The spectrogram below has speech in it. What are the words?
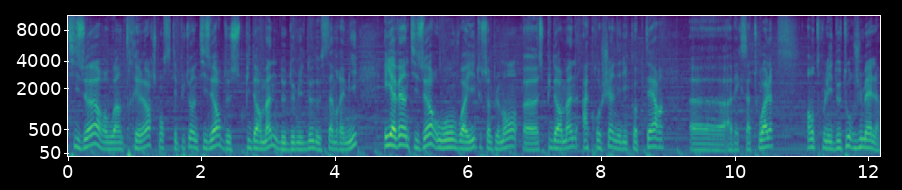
teaser ou un trailer, je pense que c'était plutôt un teaser de Spider-Man de 2002 de Sam Raimi. Et il y avait un teaser où on voyait tout simplement euh, Spider-Man accrocher un hélicoptère euh, avec sa toile entre les deux tours jumelles.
